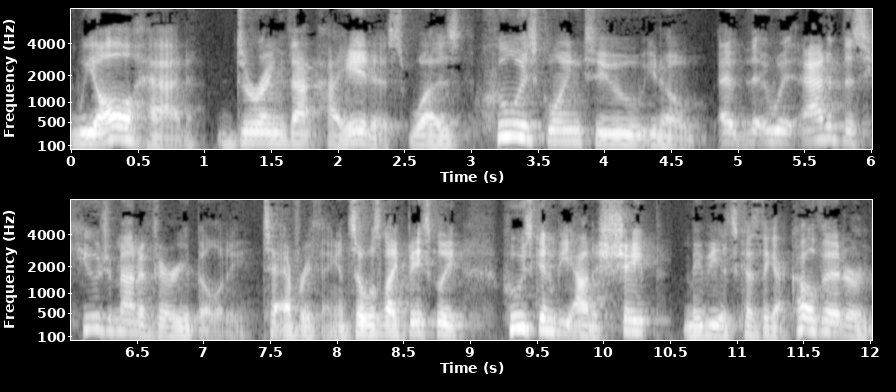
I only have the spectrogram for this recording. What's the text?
we all had during that hiatus was who is going to, you know, uh, it added this huge amount of variability to everything. And so it was like basically who's going to be out of shape. Maybe it's because they got COVID or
